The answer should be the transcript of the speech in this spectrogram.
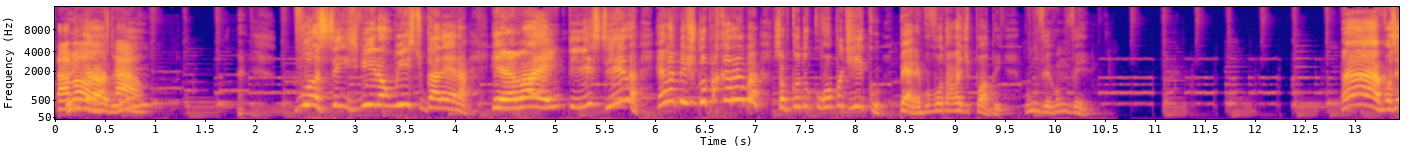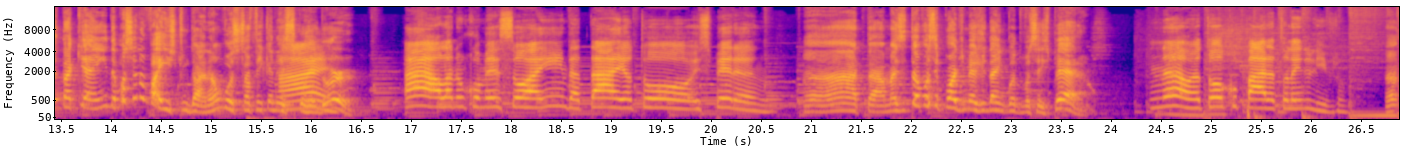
Tá Obrigado, bom? Viu? Vocês viram isso, galera? Ela é interesseira. Ela me ajudou pra caramba. Só porque eu tô com roupa de rico. Pera, eu vou voltar lá de pobre. Vamos ver, vamos ver. Ah, você tá aqui ainda? Você não vai estudar, não? Você só fica nesse Ai. corredor? Ah, a aula não começou ainda, tá? Eu tô esperando. Ah, tá. Mas então você pode me ajudar enquanto você espera? Não, eu tô ocupada, tô lendo livro. Ah,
